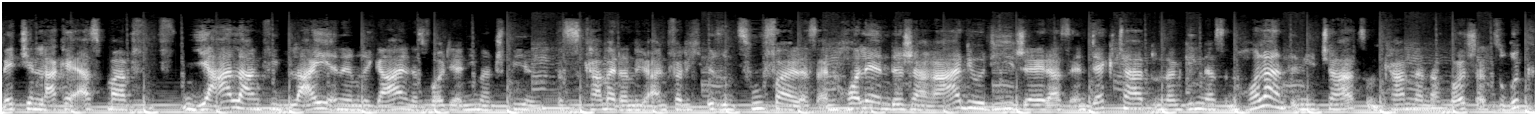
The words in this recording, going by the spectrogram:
Mädchen lag ja erstmal ein Jahr lang wie Blei in den Regalen. Das wollte ja niemand spielen. Das kam ja dann durch einen völlig irren Zufall, dass ein holländischer Radio-DJ das entdeckt hat und dann ging das in Holland in die Charts und kam dann nach Deutschland zurück.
